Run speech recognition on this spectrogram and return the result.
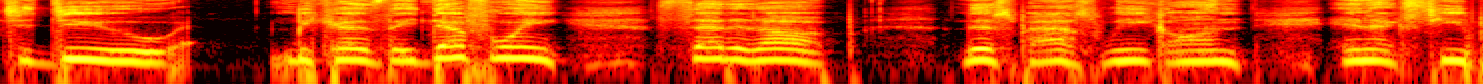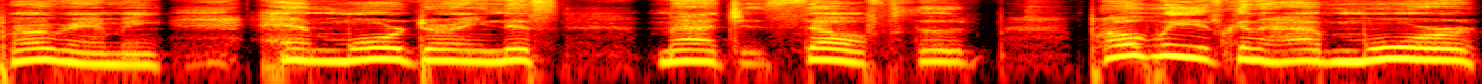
to do because they definitely set it up this past week on NXT programming and more during this match itself. So probably it's going to have more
